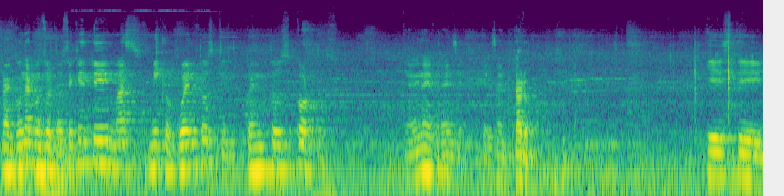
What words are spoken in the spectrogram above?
Franco, una consulta. ¿Usted hay más microcuentos que cuentos cortos? Hay una diferencia interesante. Claro. Este,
